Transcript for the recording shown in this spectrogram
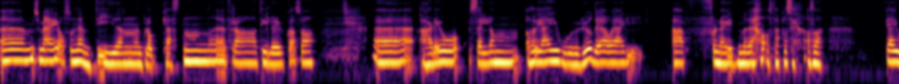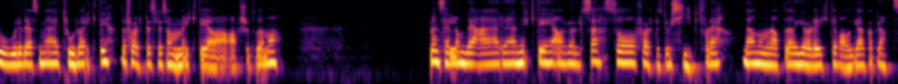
øh, Som jeg også nevnte i den bloggcasten eh, fra tidligere i uka, så er det jo Selv om Altså, jeg gjorde jo det, og jeg er fornøyd med det, holdt jeg på å si. Altså, jeg gjorde det som jeg tror var riktig. Det føltes liksom riktig å avslutte det nå. Men selv om det er en riktig avgjørelse, så føltes det jo kjipt for det det er jo noe med at å gjøre det riktige valget er ikke akkurat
